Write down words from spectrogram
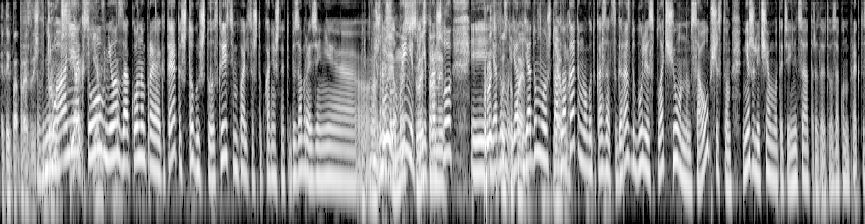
этой прозрачности. Внимание, кто схем. внес законопроект. Это чтобы что? Скрестим пальцы, чтобы, конечно, это безобразие не, не, прошло, не было принято, не прошло. И я, дум, я, я думаю, что явно. адвокаты могут оказаться гораздо более сплоченными сплоченным сообществом, нежели чем вот эти инициаторы этого законопроекта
